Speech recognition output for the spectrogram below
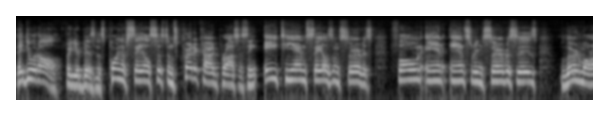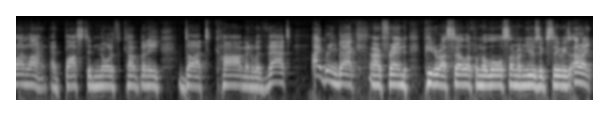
They do it all for your business. Point of sale systems, credit card processing, ATM sales and service, phone and answering services. Learn more online at bostonnorthcompany.com. And with that, I bring back our friend Peter Aucella from the Lowell Summer Music Series. All right.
